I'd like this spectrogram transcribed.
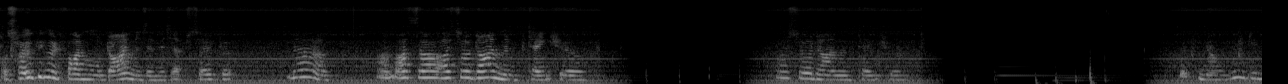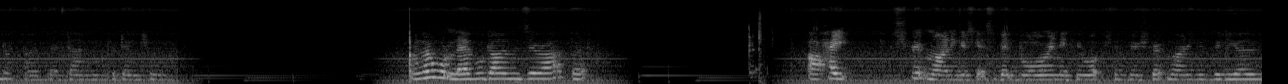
I was hoping we'd find more diamonds in this episode, but no. Um, I saw I saw diamond potential. I saw diamond potential. But no, we did not find that diamond potential. I don't know what level diamonds are at, but I hate strip mining just gets a bit boring if you watch them do strip mining videos.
